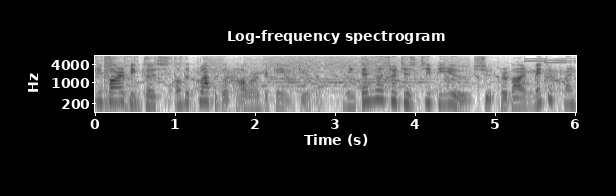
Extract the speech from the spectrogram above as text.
in part because of the graphical power of the GameCube. Nintendo Switch's GPU should provide Metroid Prime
